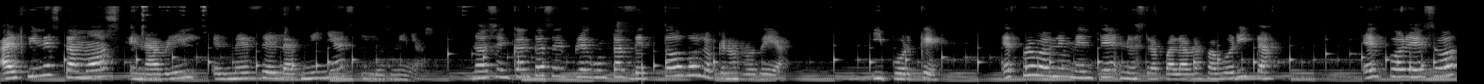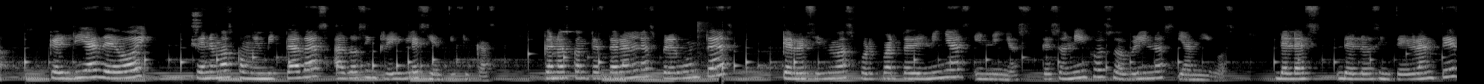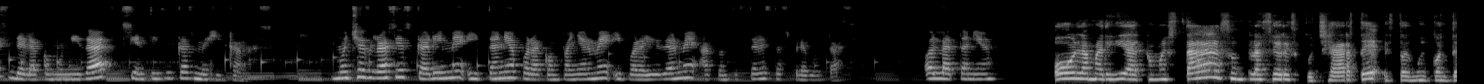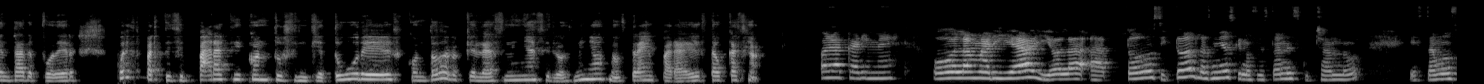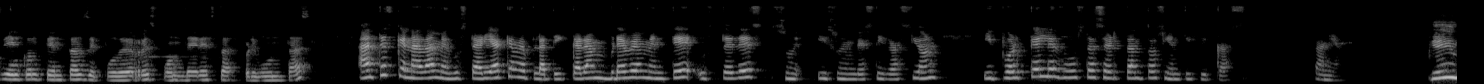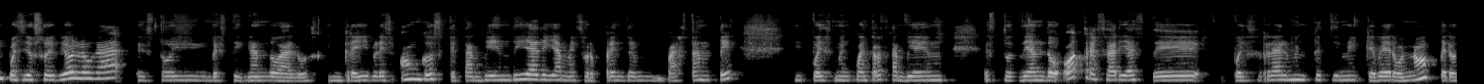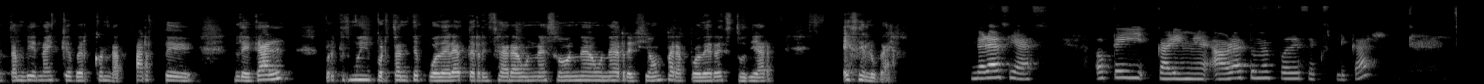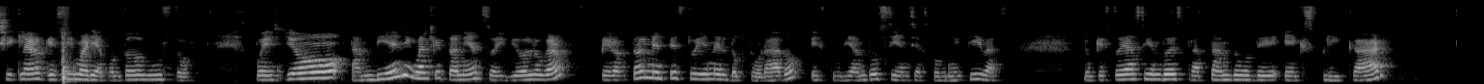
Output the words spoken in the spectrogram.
Al fin estamos en abril, el mes de las niñas y los niños. Nos encanta hacer preguntas de todo lo que nos rodea. ¿Y por qué? Es probablemente nuestra palabra favorita. Es por eso que el día de hoy tenemos como invitadas a dos increíbles científicas que nos contestarán las preguntas que recibimos por parte de niñas y niños, que son hijos, sobrinos y amigos de, los integrantes de la comunidad científicas mexicanas. Muchas gracias Karime y Tania por acompañarme y por ayudarme a contestar estas preguntas. Hola Tania. Hola María, ¿cómo estás? Un placer escucharte. Estoy muy contenta de poder pues participar aquí con tus inquietudes, con todo lo que las niñas y los niños nos traen para esta ocasión. Hola Karime. Hola María y hola a todos y todas las niñas que nos están escuchando. Estamos bien contentas de poder responder estas preguntas antes que nada, me gustaría que me platicaran brevemente ustedes y su investigación y por qué les gusta ser tanto científicas. Tania. Bien, pues yo soy bióloga, estoy investigando a los increíbles hongos que también día a día me sorprenden bastante y pues me encuentro también estudiando otras áreas de pues realmente tiene que ver o no, pero también hay que ver con la parte legal, porque es muy importante poder aterrizar a una zona, a una región para poder estudiar ese lugar. Gracias. Ok, Karime, ahora tú me puedes explicar. Sí, claro que sí, María, con todo gusto. Pues yo también, igual que Tania, soy bióloga, pero actualmente estoy en el doctorado estudiando ciencias cognitivas lo que estoy haciendo es tratando de explicar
